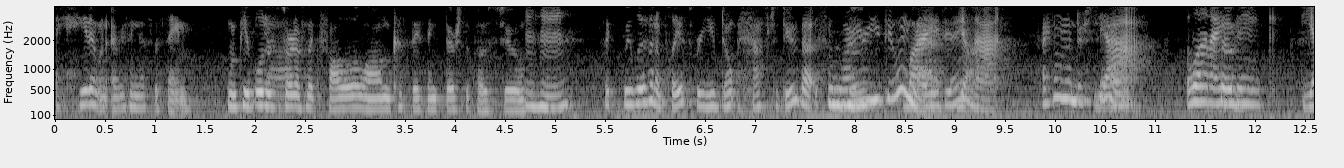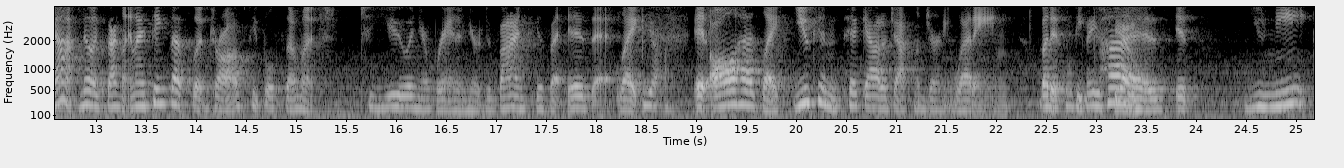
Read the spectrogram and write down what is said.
I hate it when everything is the same. When people just sort of like follow along because they think they're supposed to. Mm-hmm. It's like we live in a place where you don't have to do that. So why are you doing Why that? are you doing Yeah. that? I don't understand. Yeah. Well, and I think, yeah, no, exactly. And I think that's what draws people so much to you and your brand and your design because that is it. Like, Yeah. it all has, like, you can pick out a Jacqueline Journey wedding, but it's Well, because it's unique,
